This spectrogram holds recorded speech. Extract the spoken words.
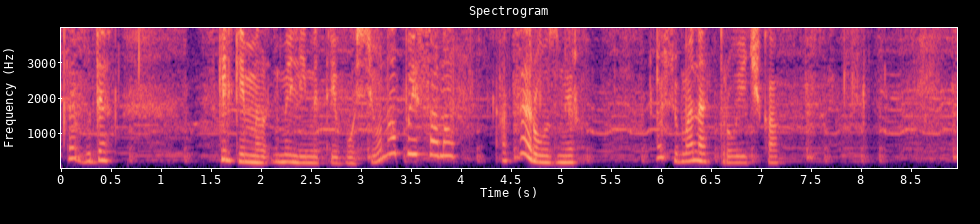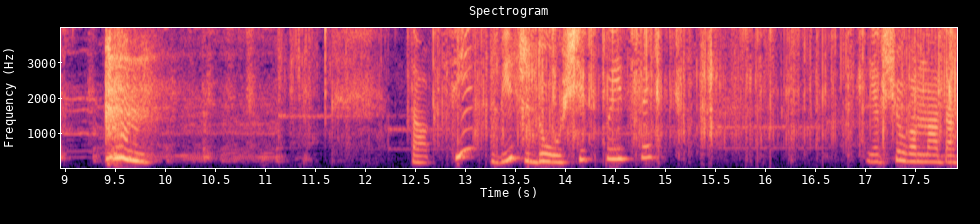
Це буде скільки міліметрів ось написано, а це розмір. Ось у мене троєчка. Більш довші спиці. Якщо вам треба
